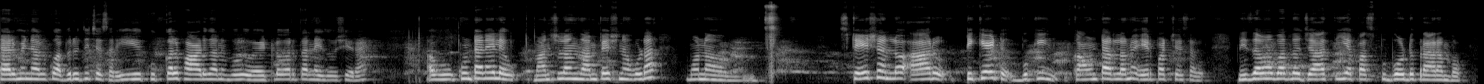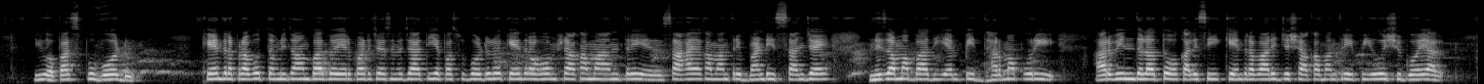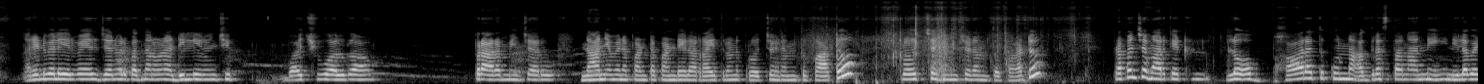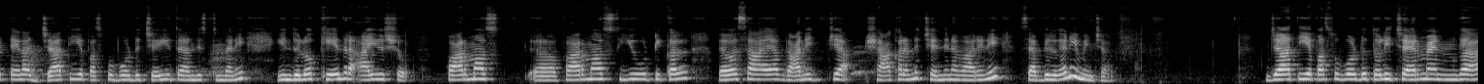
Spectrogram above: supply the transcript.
టెర్మినల్కు అభివృద్ధి చేశారు. ఈ కుక్కలు పాడుగాని ఎట్లా పడుతున్నాయి చూసిరా? అవి ఊకుంటానే లేవు. మనుషులను చంపేసినా కూడా మొన్న స్టేషన్లో ఆరు టికెట్ బుకింగ్ కౌంటర్లను ఏర్పాటు చేశారు. నిజామాబాద్లో జాతీయ పసుపు బోర్డు ప్రారంభం. ఇగో పసుపు బోర్డు. కేంద్ర ప్రభుత్వం నిజామాబాద్లో ఏర్పాటు చేసిన జాతీయ పసుపు బోర్డును కేంద్ర హోంశాఖ మంత్రి సహాయక మంత్రి బండి సంజయ్ నిజామాబాద్ ఎంపీ ధర్మపురి అరవింద్లతో కలిసి కేంద్ర వాణిజ్య శాఖ మంత్రి పీయూష్ గోయల్ రెండు వేల ఇరవై ఐదు జనవరి పద్నాలుగున ఢిల్లీ నుంచి వర్చువల్గా ప్రారంభించారు. నాణ్యమైన పంట పండేలా రైతులను ప్రోత్సహించడంతో పాటు ప్రోత్సహించడంతో పాటు ప్రపంచ మార్కెట్లో భారత్కున్న అగ్రస్థానాన్ని నిలబెట్టేలా జాతీయ పసుపు బోర్డు చేయూత అందిస్తుందని ఇందులో కేంద్ర ఆయుష్ ఫార్మాస్ ఫార్మాస్యూటికల్ వ్యవసాయ వాణిజ్య శాఖలను చెందిన వారిని సభ్యులుగా నియమించారు. జాతీయ పసుపు బోర్డు తొలి చైర్మన్గా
